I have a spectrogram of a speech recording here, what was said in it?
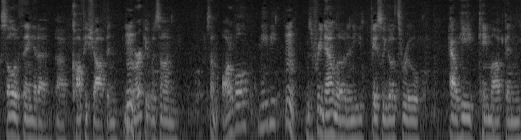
solo thing at a, a coffee shop in New Hmm. York. It was on, it was on Audible maybe. Hmm. It was a free download, and he basically goes through how he came up and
